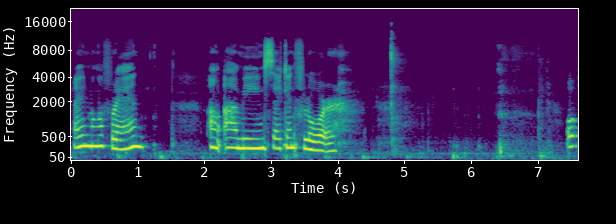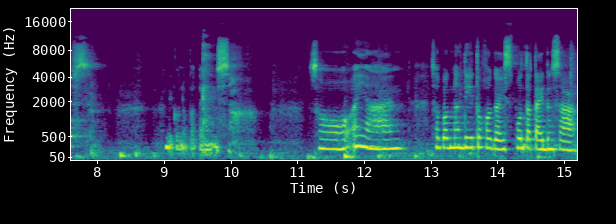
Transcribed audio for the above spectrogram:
Ayun mga friend, ang aming second floor. Oops. Hindi ko napatay yung isa. So, ayan. So, pag nandito ka guys, punta tayo dun sa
